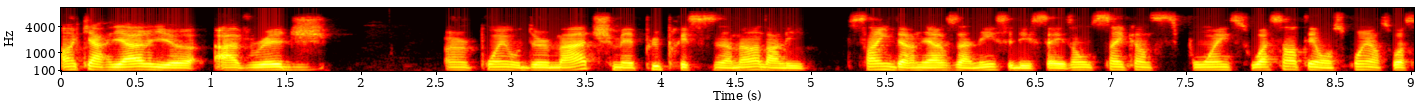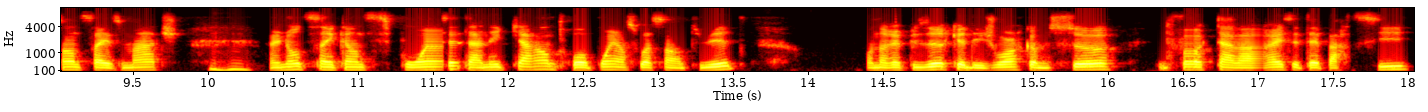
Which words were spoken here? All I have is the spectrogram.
en carrière, il y a average un point ou deux matchs, mais plus précisément, dans les cinq dernières années, c'est des saisons de 56 points, 71 points en 76 matchs, mm-hmm. un autre 56 points. Cette année, 43 points en 68. On aurait pu dire que des joueurs comme ça, une fois que Tavares était parti,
